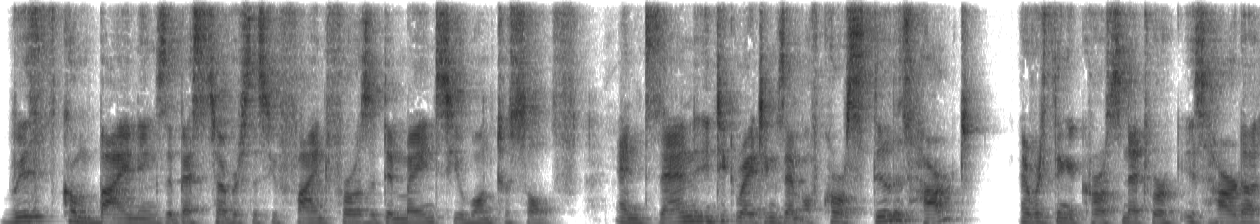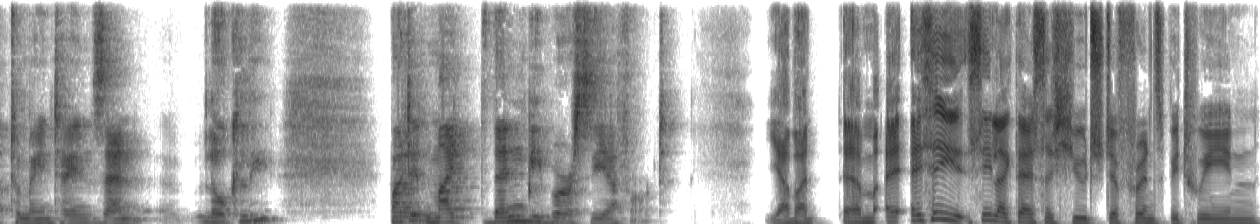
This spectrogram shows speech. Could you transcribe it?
with combining the best services you find for the domains you want to solve. And then integrating them, of course, still is hard. Everything across network is harder to maintain than locally, but it might then be worth the effort. Yeah, but um, I, I see, see like there's a huge difference between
